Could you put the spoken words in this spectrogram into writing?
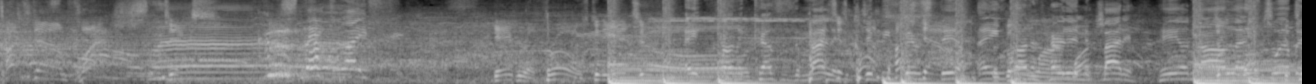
Touchdown flash. Six. Snake life. Gabriel throws to the end zone. 800 couches of Pass mileage. is. Just be very still. I ain't gonna hurt anybody. Hell no, Joe let Woods him 12, but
